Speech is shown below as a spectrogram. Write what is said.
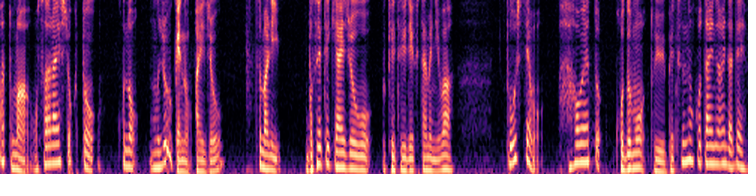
あとまあ、おさらいしとくと、この無条件の愛情、つまり母性的愛情を受け継いでいくためには、どうしても母親と子供という別の個体の間で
